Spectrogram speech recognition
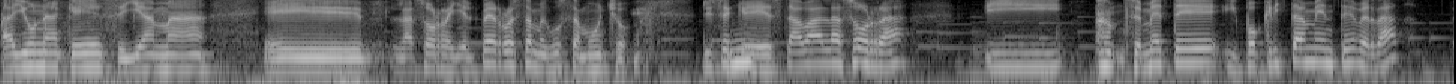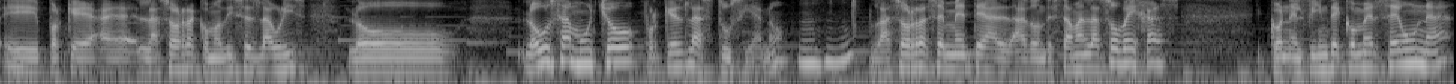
Hay una que se llama eh, La zorra y el perro. Esta me gusta mucho. Dice que mm. estaba la zorra y se mete hipócritamente, ¿verdad? Eh, porque la zorra, como dices, Lauris, lo, lo usa mucho porque es la astucia, ¿no? La zorra se mete a donde estaban las ovejas con el fin de comerse una.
